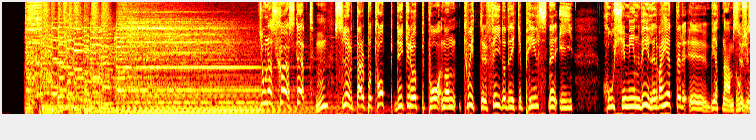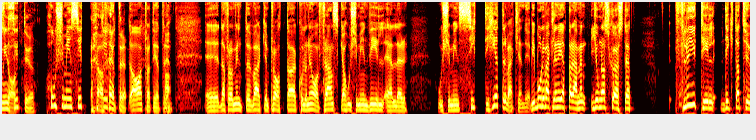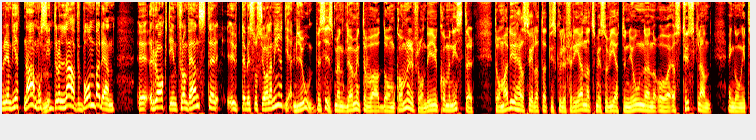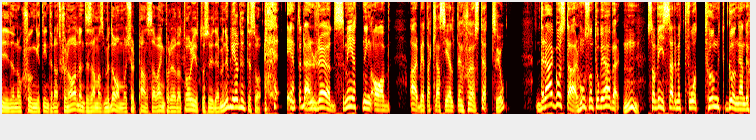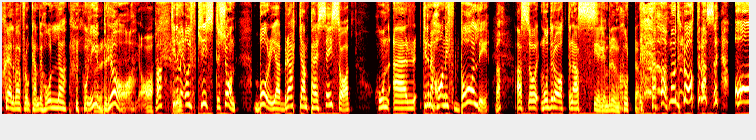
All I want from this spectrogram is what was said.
Jonas Sjöstedt slutar på topp, dyker upp på någon Twitter-feed och dricker pilsner i Ho Chi Minh Ville, eller vad heter eh, Vietnams Ho Chi Minh huvudstad? City. Ho Chi Minh City. Ja, heter det. Ja, jag tror att det heter det. Eh, därför de vill inte varken prata kolonialfranska, Ho Chi Minh Ville eller Ho Chi Minh City. Heter det verkligen det? Vi borde verkligen veta det här, men Jonas Sjöstedt flyr till diktaturen Vietnam och sitter och lovebombar den eh, rakt in från vänster ut över sociala medier. Jo, precis. Men glöm inte var de kommer ifrån. Det är ju kommunister. De hade ju helst velat att vi skulle förenats med Sovjetunionen och Östtyskland en gång i tiden och sjungit Internationalen tillsammans med dem och kört pansarvagn på Röda torget och så vidare. Men nu blev det inte så. Är inte det där en rödsmetning av arbetarklasshjälten Sjöstedt? Jo. Dragostar, hon som tog över, som visade med två tungt gungande skäl varför hon kan behålla. Hon är ju bra. Ja. Va? Till och med Ulf Kristersson, borgarbrackan per se sa att hon är, till och med Hanif Bali, Va? Alltså Moderaternas Egen brunskjorta. Moderaternas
